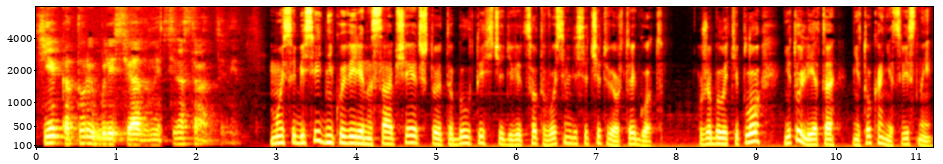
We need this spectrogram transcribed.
те, которые были связаны с иностранцами. Мой собеседник уверенно сообщает, что это был 1984 год. Уже было тепло, не то лето, не то конец весны.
